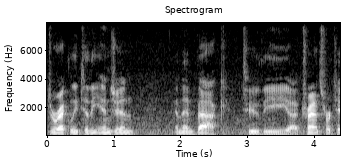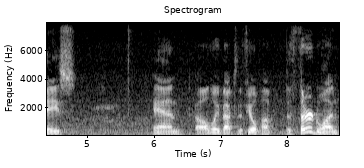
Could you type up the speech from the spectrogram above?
directly to the engine and then back to the uh, transfer case and all the way back to the fuel pump. The third one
